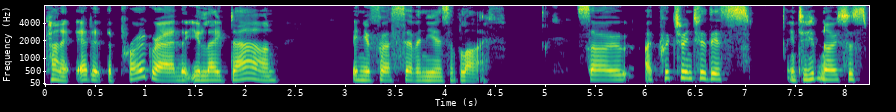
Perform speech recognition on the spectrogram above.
kind of edit the program that you laid down in your first seven years of life. So I put you into this, into hypnosis,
